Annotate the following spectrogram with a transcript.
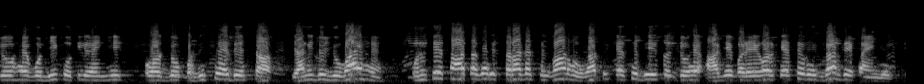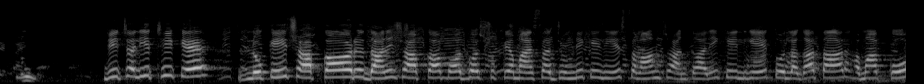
जो है वो लीक होती रहेंगी और जो भविष्य है देश का, यानी जो युवाएँ हैं, उनके साथ अगर इस तरह का खिलवाड़ होगा तो कैसे देश जो है आगे बढ़ेगा और कैसे रोज़गार दे पाएँगे? जी, चलिए ठीक है। लोकेश आपका और दानिश आपका बहुत बहुत शुक्रिया हमारे साथ जुड़ने के लिए, तमाम जानकारी के लिए। तो लगातार हम आपको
